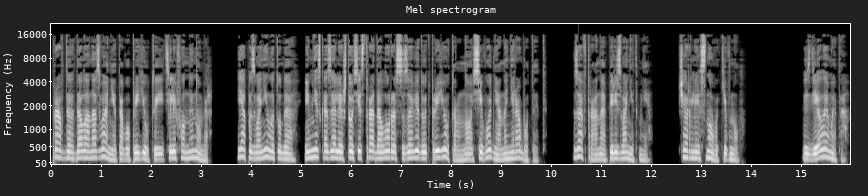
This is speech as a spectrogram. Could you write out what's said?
Правда, дала название того приюта и телефонный номер. Я позвонила туда, и мне сказали, что сестра Долорес заведует приютом, но сегодня она не работает. Завтра она перезвонит мне. Чарли снова кивнул. «Сделаем это?»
